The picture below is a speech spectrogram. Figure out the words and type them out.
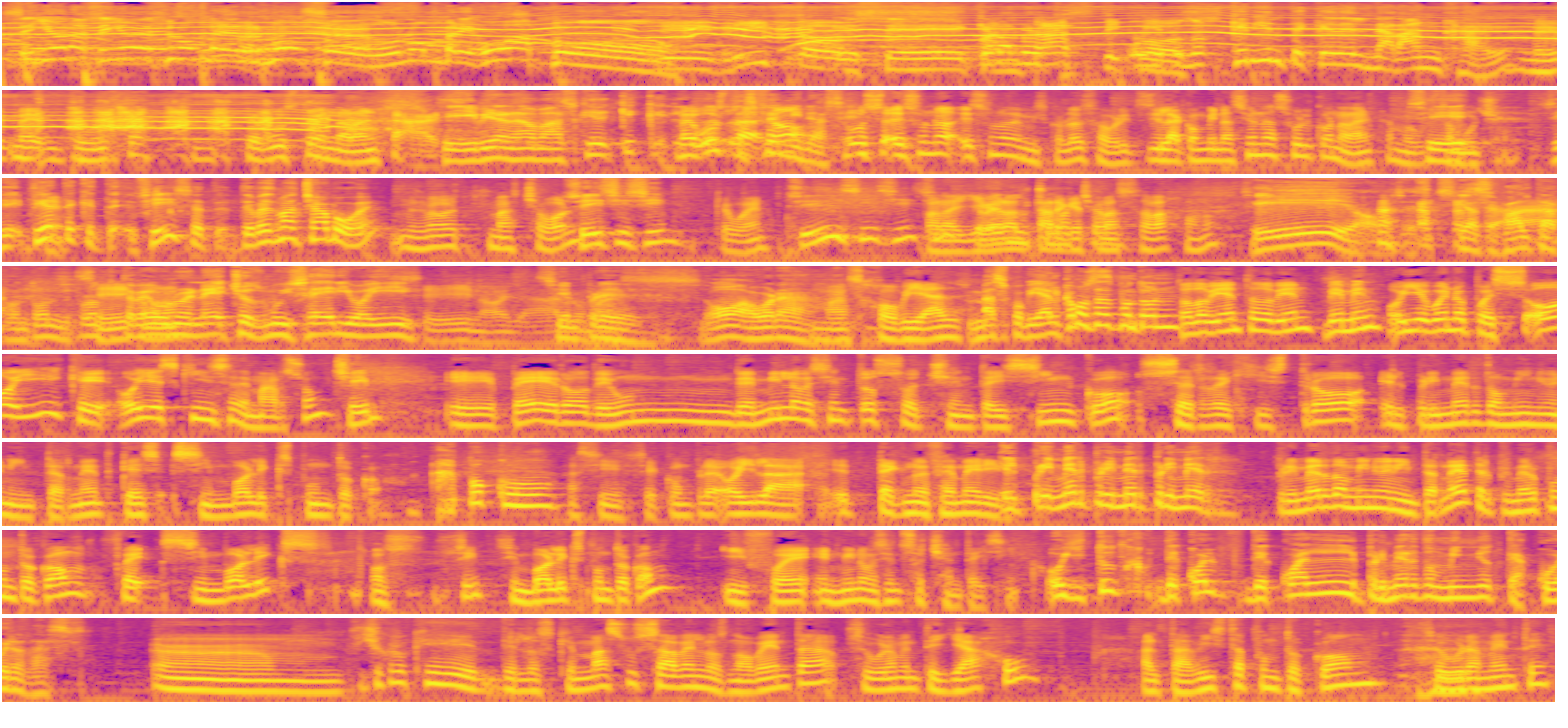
Señoras, señores, un hombre hermoso, un hombre guapo. Este, qué fantásticos. Oye, pues, qué bien te queda el naranja, ¿eh? Me- me- ¿Te gusta? ¿Te gusta el naranja? Sí, mira nada más. ¿Qué, qué, qué- Me gusta. Las no, féminas, ¿eh? es, una, es uno de mis colores favoritos. Y la combinación azul con naranja me gusta Sí, mucho. sí, fíjate que te, sí, te, te ves más chavo, ¿eh? ¿Me veo más chabón? Sí, sí, sí. Qué bueno. Sí, sí, sí. Para sí, llegar ves al target más abajo, ¿no? Sí, oh, es que sí hace falta, Pontón. De pronto Sí, te ve cómo uno no. en hechos muy serio ahí. Sí, no, ya. Siempre. Más, No, ahora. más jovial. Más jovial. ¿Cómo estás, Pontón? ¿Todo bien? ¿Todo bien? Bien, bien. Oye, bueno, pues hoy, que hoy es 15 de marzo. Sí. Eh, pero de un de 1985 se registró el primer dominio en internet que es symbolics.com. ¿A poco? Así se cumple hoy la eh, tecnoefeméride. El primer, primer, primer. primer dominio en internet, el primer punto .com fue Symbolics, o sí, symbolics.com y fue en 1985. Oye, ¿tú de cuál, de cuál primer dominio te acuerdas? Um, yo creo que de los que más usaba en los 90, seguramente Yahoo, altavista.com, seguramente.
